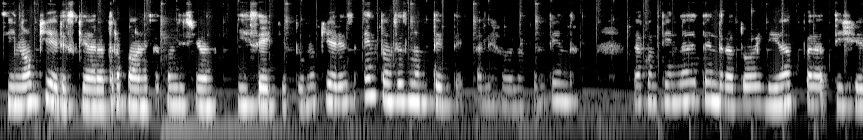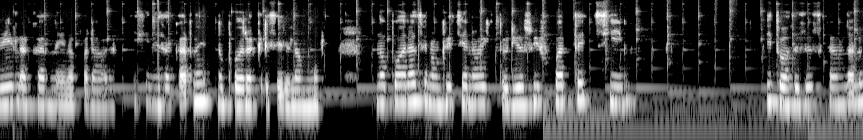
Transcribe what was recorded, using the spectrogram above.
Si no quieres quedar atrapado en esa condición y sé que tú no quieres, entonces mantente alejado de la contienda. La contienda detendrá tu habilidad para digerir la carne de la palabra, y sin esa carne no podrá crecer el amor. No podrás ser un cristiano victorioso y fuerte si, si tú haces escándalo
